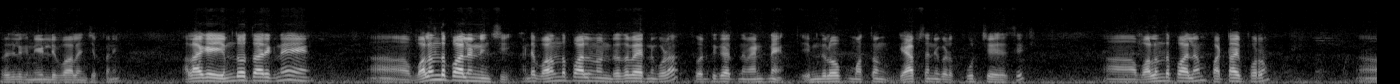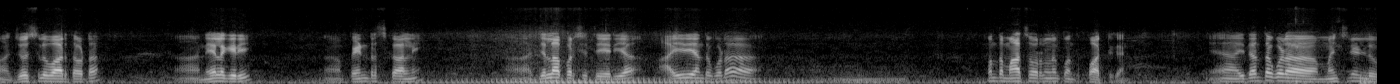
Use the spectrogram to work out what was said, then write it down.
ప్రజలకు నీళ్ళు ఇవ్వాలని చెప్పని అలాగే ఎనిమిదో తారీఖునే వలందపాలెం నుంచి అంటే వలందపాలెం రిజర్వేర్ని కూడా త్వరితగతిన వెంటనే ఎనిమిదిలోపు మొత్తం గ్యాప్స్ అన్నీ కూడా పూర్తి చేసేసి వలందపాలెం పట్టాయిపురం ఆ, తోట నీలగిరి పెయింటర్స్ కాలనీ జిల్లా పరిషత్ ఏరియా ఆ ఏరియా అంతా కూడా కొంత మాచవరంలో కొంత పార్ట్ కానీ. ఇదంతా కూడా మంచినీళ్ళు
